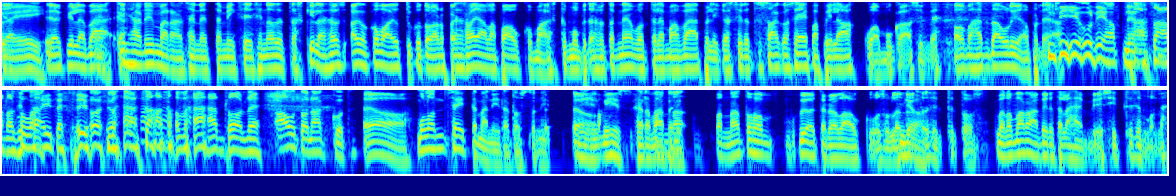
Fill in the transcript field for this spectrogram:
Ja, ei. Ja kyllä mä Ehkä. ihan ymmärrän sen, että miksei siinä otettaisi. Kyllä se olisi aika kova juttu, kun tuolla rupeaisi rajalla paukkumaan. Ja sitten mun pitäisi ottaa neuvottelemaan vääpelikas sinne, että saako se epäpille akkua mukaan sinne. On vähän tätä uniapnea. niin, uniapnea. Mä saatan sitten, Laitetta, joo. Mä saatan vähän tuonne. Auton akkut. Joo. Mulla on seitsemän niitä tossa, niin joo. mihin, mihin herra Panna, vääpeli? Pannaan tuohon vyötärön laukkuun sulle tuota sitten tuossa. Meillä on varavirta lähemmin sitten semmoinen.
